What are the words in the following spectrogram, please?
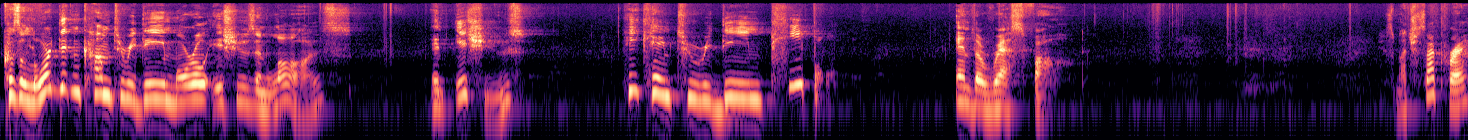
Because the Lord didn't come to redeem moral issues and laws and issues, He came to redeem people, and the rest followed. As much as I pray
